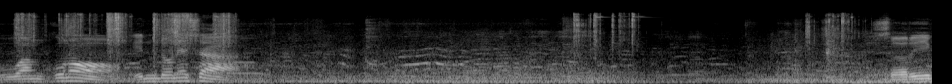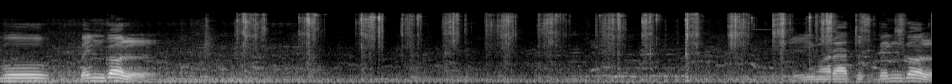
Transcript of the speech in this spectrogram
Uang kuno Indonesia. Seribu benggol. Lima ratus benggol.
